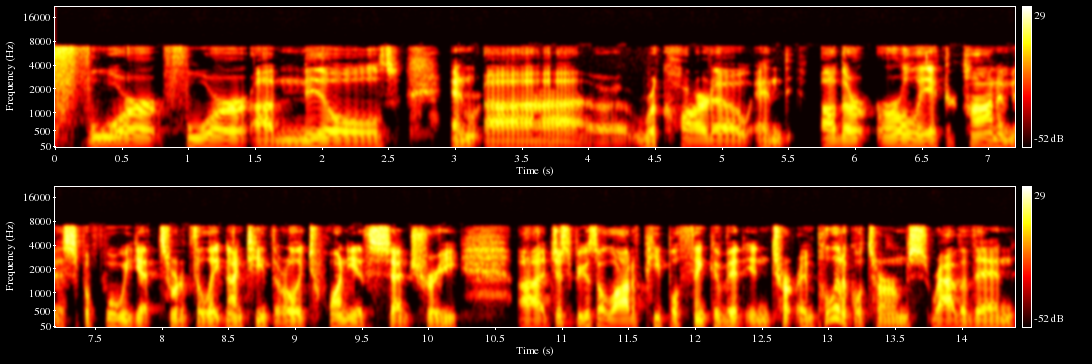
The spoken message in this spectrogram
for for uh, Mills and uh, Ricardo and other early economists before we get sort of the late 19th, early 20th century, uh, just because a lot of people think of it in, ter- in political terms rather than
